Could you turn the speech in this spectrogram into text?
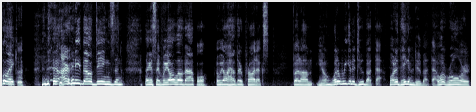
like the irony bell dings and like I said, we all love Apple and we all have their products. But um, you know, what are we gonna do about that? What are they gonna do about that? What role are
